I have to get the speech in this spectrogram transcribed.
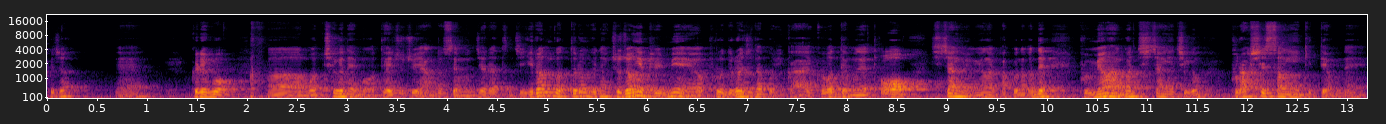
그죠? 예. 그리고 어 뭐 최근에 뭐 대주주 양도세 문제라든지 이런 것들은 그냥 조정의 빌미예요. 앞으로 늘어지다 보니까 아, 그것 때문에 더 시장 영향을 받구나. 근데 분명한 건 시장이 지금 불확실성이 있기 때문에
